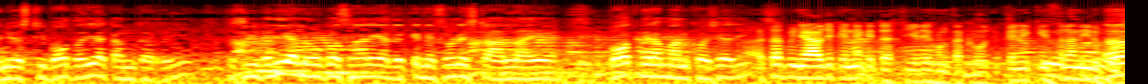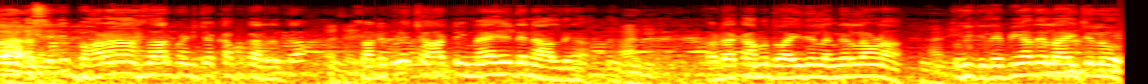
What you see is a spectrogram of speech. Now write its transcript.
ਯੂਨੀਵਰਸਿਟੀ ਬਹੁਤ ਵਧੀਆ ਕੰਮ ਕਰ ਰਹੀ ਹੈ। ਤੁਸੀਂ ਵਧੀਆ ਲੋਕ ਹੋ ਸਾਰੇ ਆ ਦੇਖ ਕਿੰਨੇ ਸੋਹਣੇ ਸਟਾਲ ਲਾਏ ਆ। ਬਹੁਤ ਮੇਰਾ ਮਨ ਖੁਸ਼ ਹੈ ਜੀ। ਸਰ ਪੰਜਾਬ 'ਚ ਕਿੰਨੇ ਕਿ ਟੈਸਟ ਜਿਹੜੇ ਹੁਣ ਤੱਕ ਹੋ ਚੁੱਕੇ ਨੇ? ਕਿਸ ਤਰ੍ਹਾਂ ਦੀ ਰਿਪੋਰਟ ਆ ਰਹੀ ਅਸੀਂ ਹੈ ਜੀ 12000 ਪਿੰਡ ਚੈੱਕਅਪ ਕਰ ਦਿੱਤਾ। ਸਾਡੇ ਕੋਲੇ ਚਾਰ ਟੀਮਾਂ ਇਹ ਦੇ ਨਾਲ ਦੀਆਂ। ਹਾਂਜੀ। ਸਾਡਾ ਕੰਮ ਦਵਾਈ ਦੇ ਲੰਗਰ ਲਾਉਣਾ। ਤੁਸੀਂ ਜਲੇਬੀਆਂ ਦੇ ਲਾਈ ਚਲੋ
